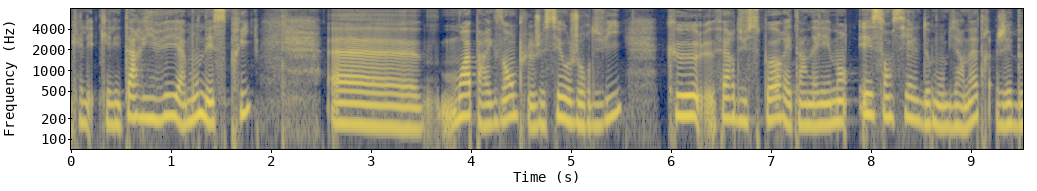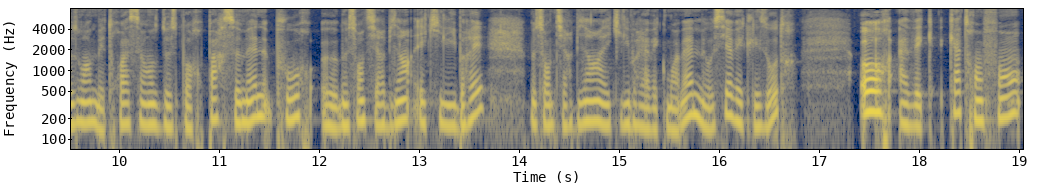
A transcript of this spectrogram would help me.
qu'elle est arrivée à mon esprit. Euh, moi, par exemple, je sais aujourd'hui que faire du sport est un élément essentiel de mon bien-être. J'ai besoin de mes trois séances de sport par semaine pour euh, me sentir bien équilibrée, me sentir bien équilibrée avec moi-même, mais aussi avec les autres. Or, avec quatre enfants,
